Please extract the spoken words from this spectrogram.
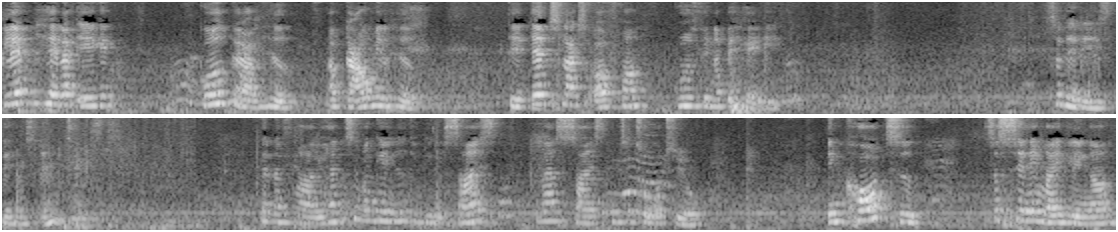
Glem heller ikke godgørenhed og gavmildhed. Det er den slags ofre, Gud finder behag i. Så vil jeg læse dagens anden tekst. Den er fra Johannes evangeliet, kapitel 16, vers 16-22. En kort tid, så ser I mig ikke længere.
